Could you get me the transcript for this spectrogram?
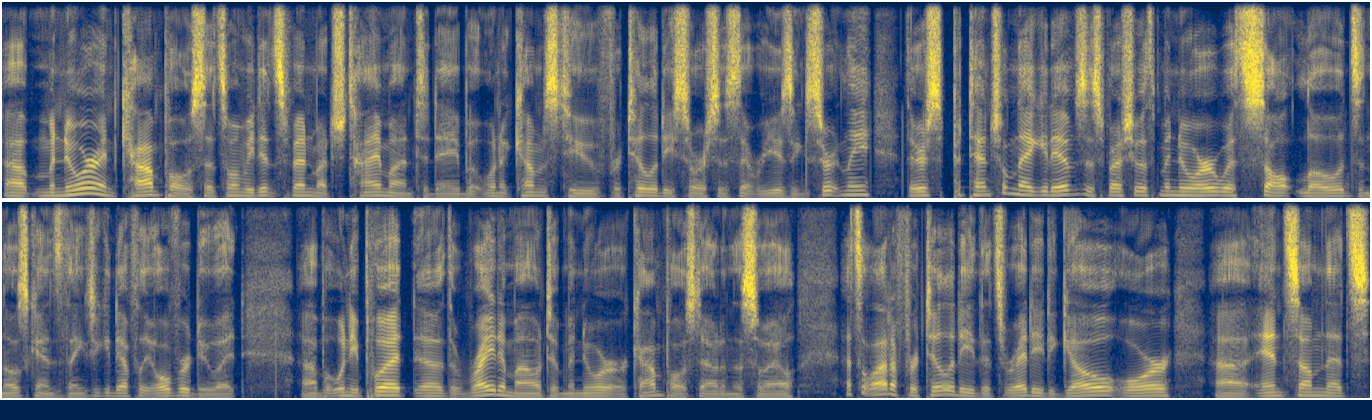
Uh, manure and compost, that's one we didn't spend much time on today, but when it comes to fertility sources that we're using, certainly there's potential negatives, especially with manure, with salt loads and those kinds of things. You can definitely overdo it, uh, but when you put uh, the right amount of manure or compost out in the soil, that's a lot of fertility that's ready to go, or uh, and some that's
